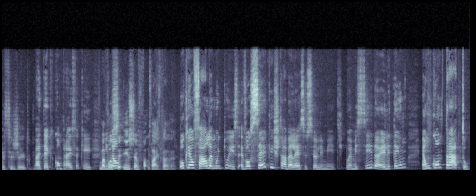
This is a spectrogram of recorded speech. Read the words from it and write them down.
Esse jeito. Vai ter que comprar isso aqui. Mas então, você. Isso é. Vai, vai. O que eu falo é muito isso. É você que estabelece o seu limite. O Emicida, ele tem um. É um contrato.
